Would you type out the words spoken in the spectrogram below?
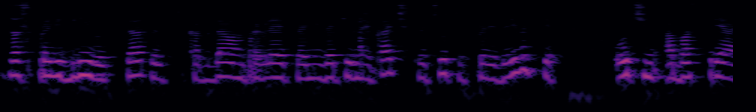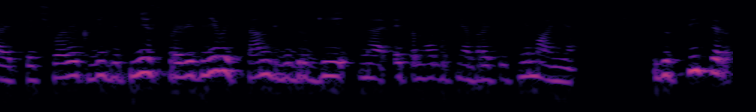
за справедливость, да, то есть когда он проявляет свои негативные качества, чувство справедливости очень обостряется, и человек видит несправедливость там, где другие на это могут не обратить внимания. Юпитер,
